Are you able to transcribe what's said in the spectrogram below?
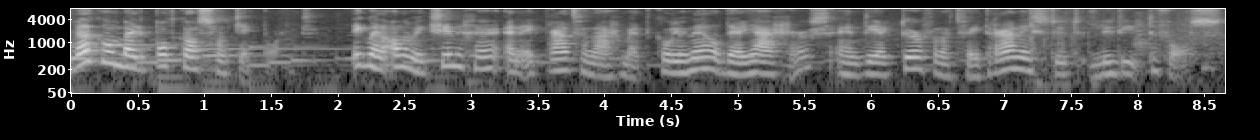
Welkom bij de podcast van Checkpoint. Ik ben Annemiek Zinniger en ik praat vandaag met kolonel der Jagers en directeur van het Veteraneninstituut Ludie de Vos.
